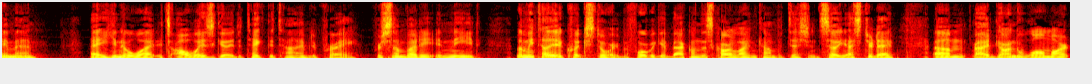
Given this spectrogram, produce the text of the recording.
Amen. Hey, you know what? It's always good to take the time to pray for somebody in need. Let me tell you a quick story before we get back on this car line competition. So yesterday, um, I had gone to Walmart,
